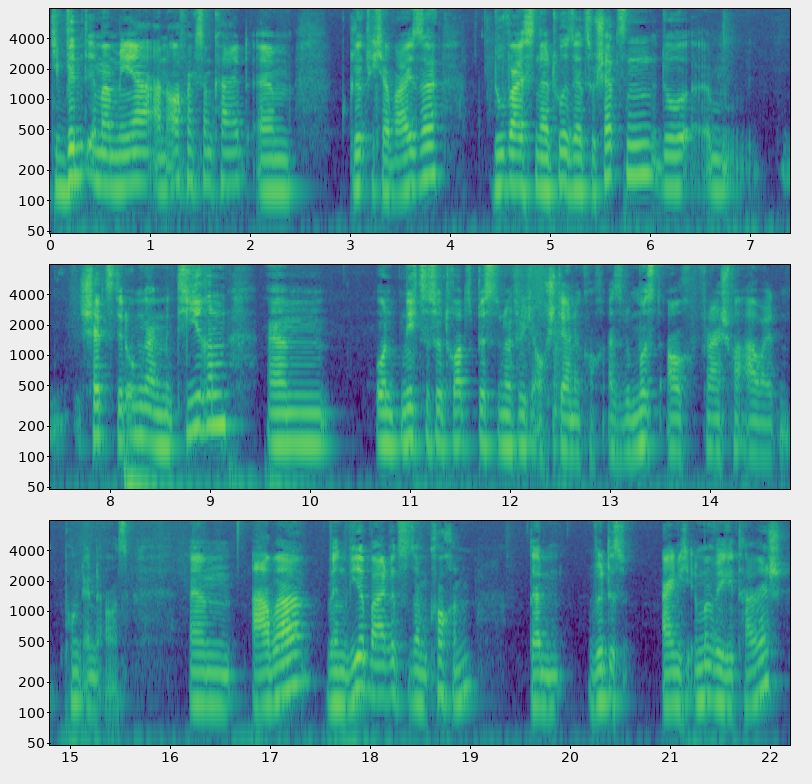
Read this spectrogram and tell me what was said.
gewinnt immer mehr an Aufmerksamkeit. Ähm, glücklicherweise. Du weißt Natur sehr zu schätzen. Du ähm, schätzt den Umgang mit Tieren ähm, und nichtsdestotrotz bist du natürlich auch Sternekoch. Also du musst auch Fleisch verarbeiten. Punkt Ende aus. Ähm, aber wenn wir beide zusammen kochen, dann wird es eigentlich immer vegetarisch.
